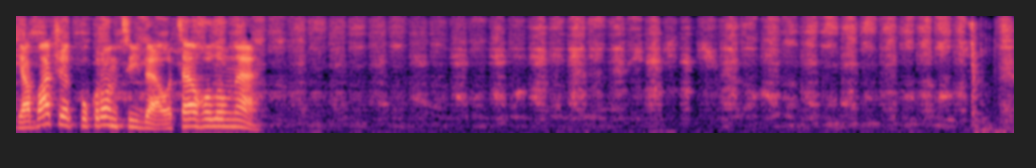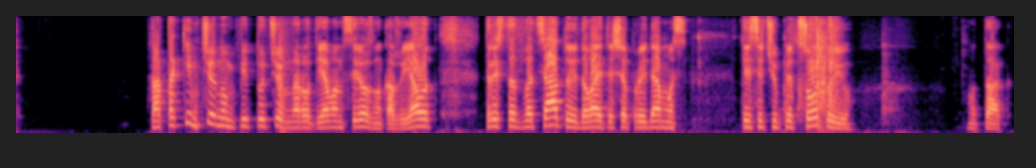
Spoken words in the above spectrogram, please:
Я бачу, як по кромці йде. Оце головне. Та таким чином підточив народ, я вам серйозно кажу. Я от 320-ю, давайте ще пройдемось 1500-ю. Отак.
